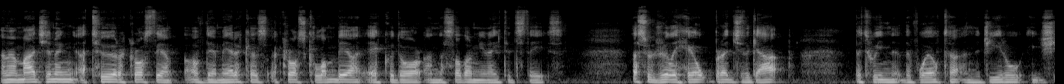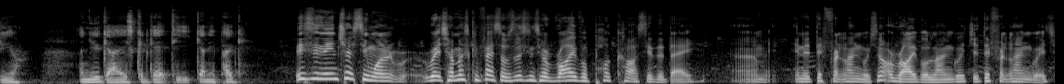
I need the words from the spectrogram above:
I'm imagining a tour across the of the Americas, across Colombia, Ecuador, and the southern United States. This would really help bridge the gap between the Vuelta and the Giro each year, and you guys could get to eat guinea pig. This is an interesting one, Rich. I must confess, I was listening to a rival podcast the other day um, in a different language, not a rival language, a different language.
